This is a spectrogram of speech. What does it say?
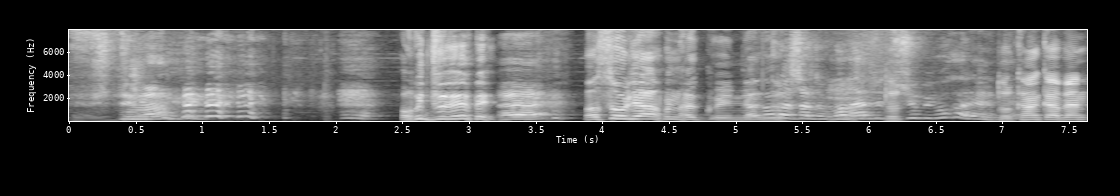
Sıktın lan. Oydu değil mi? He. Nasıl oluyor amına koyayım Ben ya? de Dur, uğraşadım lan. Hepsi Dur. düşüyor bir bu kadar elimde. dur kanka ben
